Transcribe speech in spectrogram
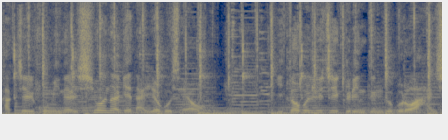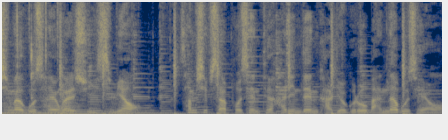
각질 고민을 시원하게 날려보세요. EWG 그린 등급으로 안심하고 사용할 수 있으며 34% 할인된 가격으로 만나보세요.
